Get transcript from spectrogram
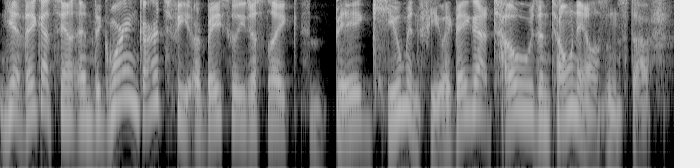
yeah, they got sand, and the Gamorrean guards' feet are basically just like big human feet. Like they got toes and toenails and stuff.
